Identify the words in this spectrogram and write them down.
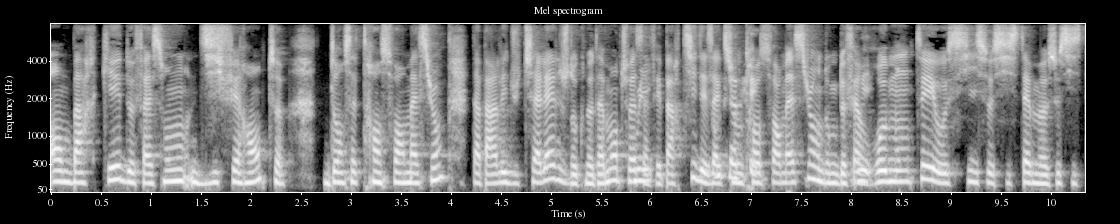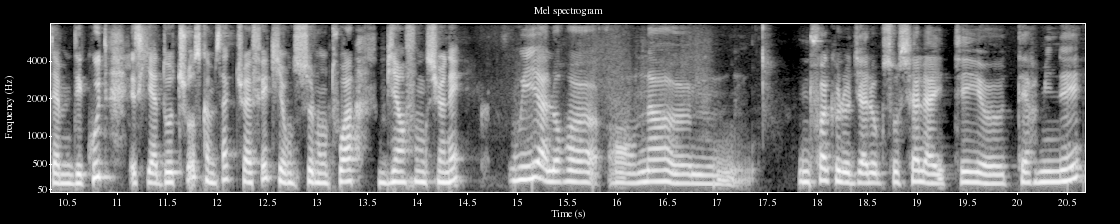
embarqués de façon différente dans cette transformation? Tu as parlé du challenge, donc notamment, tu vois, ça fait partie des actions de transformation, donc de faire remonter aussi ce système ce système d'écoute. Est-ce qu'il y a d'autres choses comme ça que tu as fait qui ont, selon toi, bien fonctionné? Oui, alors euh, on a euh, une fois que le dialogue social a été euh, terminé,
